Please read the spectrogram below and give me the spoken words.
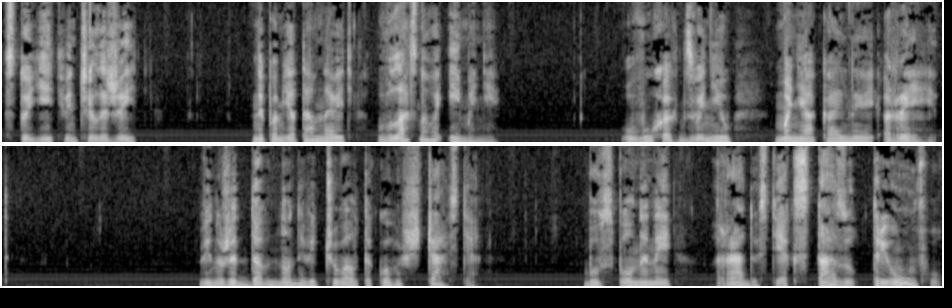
стоїть він чи лежить не пам'ятав навіть власного імені. У вухах дзвенів маніакальний регіт. Він уже давно не відчував такого щастя, був сповнений радості, екстазу, тріумфу.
